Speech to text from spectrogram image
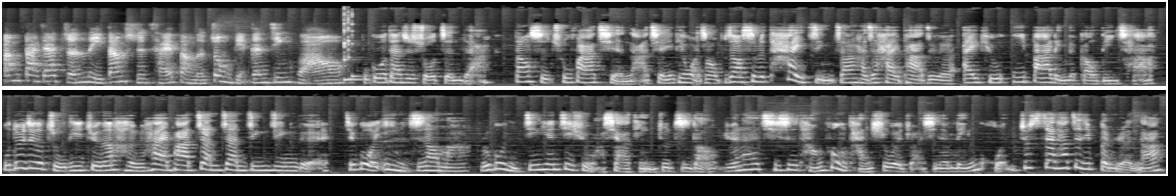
帮大家整理当时采访的重点跟精华哦。不过，但是说真的啊，当时出发前啊，前一天晚上，我不知道是不是太紧张，还是害怕这个 IQ 一八零的高低差，我对这个主题觉得很害怕，战战兢兢的。哎，结果一，你知道吗？如果你今天继续往下听，就知道原来其实唐凤谈数位转型的灵魂，就是在他自己本人啊。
